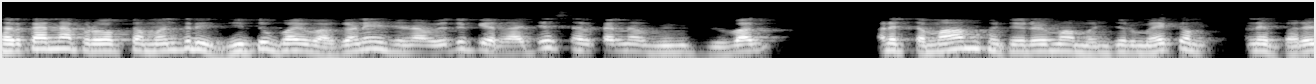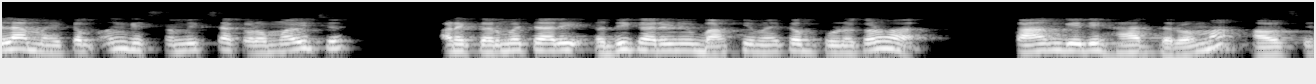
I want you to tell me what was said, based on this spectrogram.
સરકારના પ્રવક્તા મંત્રી જીતુભાઈ વાઘાણીએ જણાવ્યું હતું કે રાજ્ય સરકારના વિવિધ વિભાગ અને તમામ કચેરીઓમાં મંજૂર મહેકમ અને ભરેલા મહેકમ અંગે સમીક્ષા કરવામાં આવી છે અને કર્મચારી અધિકારીઓની બાકી મહેકમ પૂર્ણ કરવા કામગીરી હાથ ધરવામાં આવશે.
